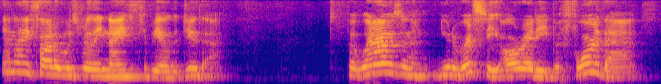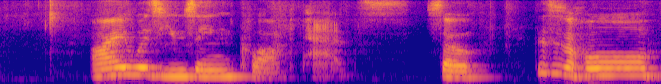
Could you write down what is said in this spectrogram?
And I thought it was really nice to be able to do that. But when I was in university already before that, I was using cloth pads. So this is a whole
